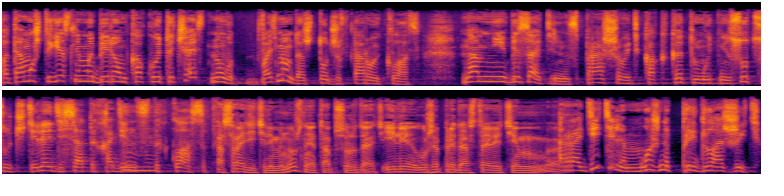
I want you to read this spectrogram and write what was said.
Потому что если мы берем какую-то часть, ну вот возьмем даже тот же второй класс, нам не обязательно спрашивать, как к этому отнесутся учителя 10-11 угу. классов. А с родителями нужно это обсуждать? Или уже предоставить им... Э, Родителям можно предложить,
